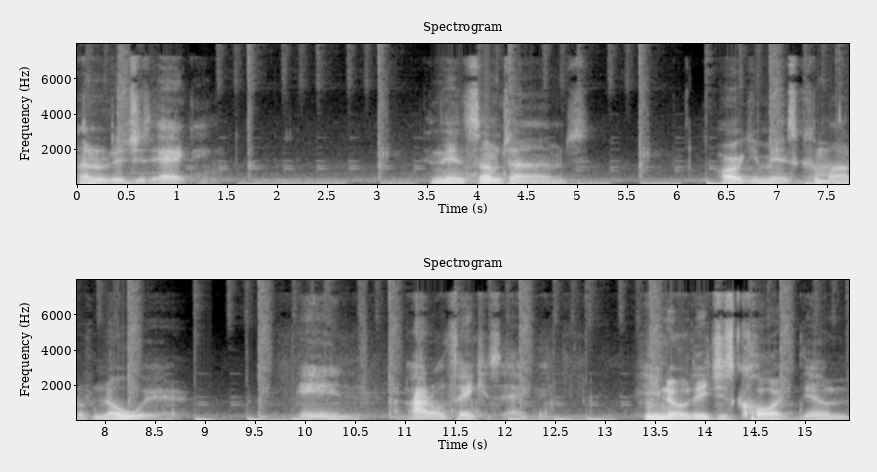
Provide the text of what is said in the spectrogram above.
Just acting. And then sometimes arguments come out of nowhere and I don't think it's acting. You know, they just caught them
